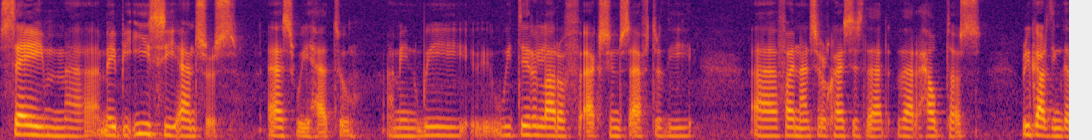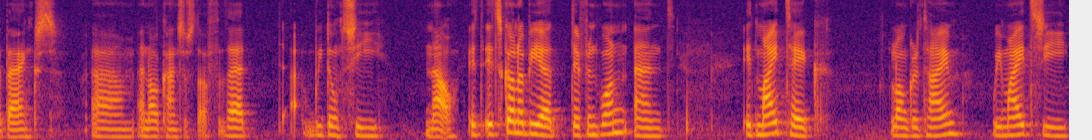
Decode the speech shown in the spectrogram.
same, uh, maybe easy answers as we had to. I mean, we we did a lot of actions after the uh, financial crisis that that helped us regarding the banks um, and all kinds of stuff that we don't see now. It, it's going to be a different one, and it might take longer time. We might see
